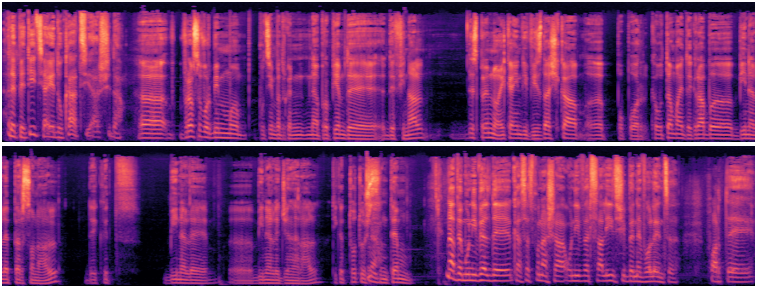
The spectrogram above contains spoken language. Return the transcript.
Repetiția, educația și da. Uh, Vreau să vorbim uh, puțin, pentru că ne apropiem de, de final, despre noi ca indivizi, dar și ca uh, popor. Căutăm mai degrabă binele personal decât binele, uh, binele general. Adică totuși Da. suntem Nu avem un nivel de, ca să spun așa, universalism și benevolență foarte,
